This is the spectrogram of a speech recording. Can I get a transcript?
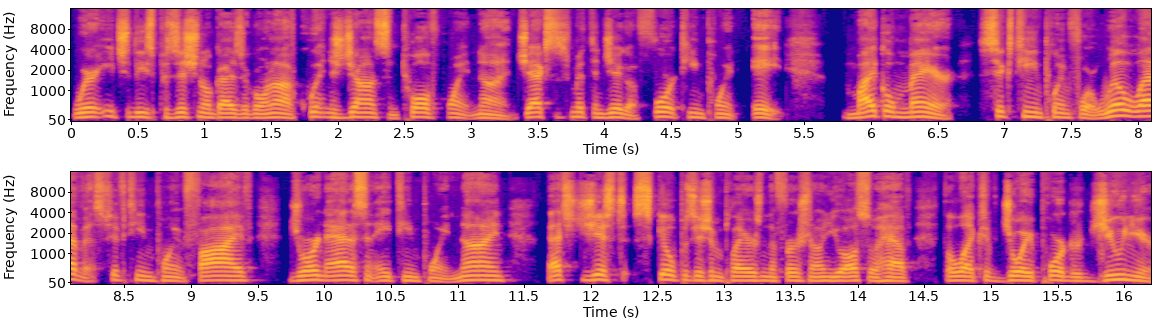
where each of these positional guys are going off. Quentin Johnston, 12.9. Jackson Smith-Njigba, 14.8. Michael Mayer, 16.4. Will Levis, 15.5. Jordan Addison, 18.9. That's just skill position players in the first round. You also have the likes of Joy Porter Jr.,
